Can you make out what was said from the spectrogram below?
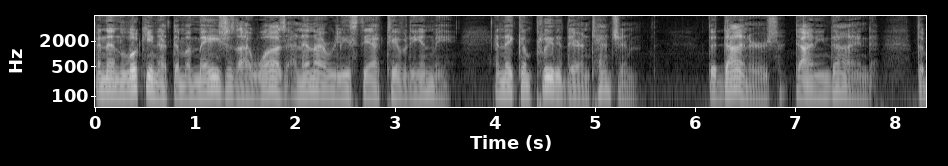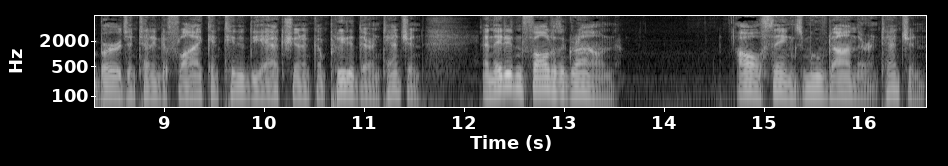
And then looking at them, amazed as I was, and then I released the activity in me, and they completed their intention. The diners, dining, dined. The birds intending to fly continued the action and completed their intention, and they didn't fall to the ground. All things moved on their intention.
